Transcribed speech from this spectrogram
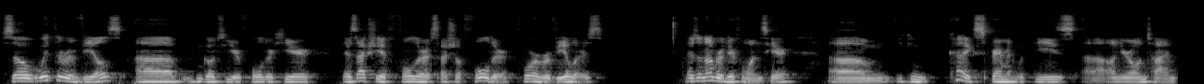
So with the reveals, uh, you can go to your folder here. There's actually a folder, a special folder for revealers. There's a number of different ones here. Um, you can kind of experiment with these uh, on your own time.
